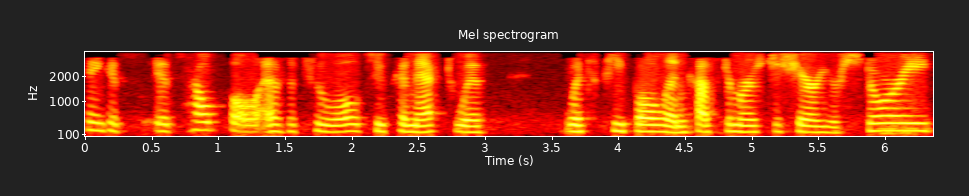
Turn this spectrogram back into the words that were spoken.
think it's it's helpful as a tool to connect with with people and customers to share your story,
